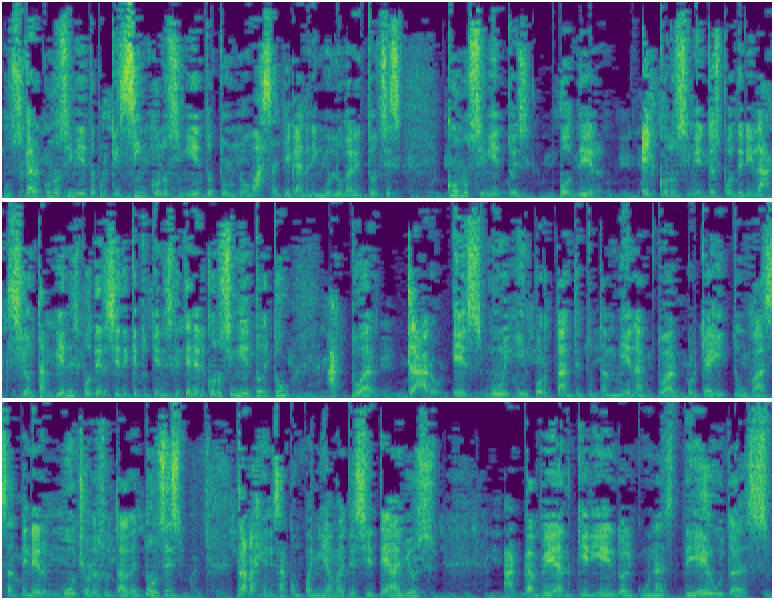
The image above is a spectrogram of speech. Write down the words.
Buscar conocimiento conocimiento porque sin conocimiento tú no vas a llegar a ningún lugar. Entonces, conocimiento es poder. El conocimiento es poder y la acción también es poder. Así de que tú tienes que tener conocimiento y tú actuar. Claro, es muy importante tú también actuar porque ahí tú vas a tener mucho resultado. Entonces, trabajé en esa compañía más de siete años. Acabé adquiriendo algunas deudas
